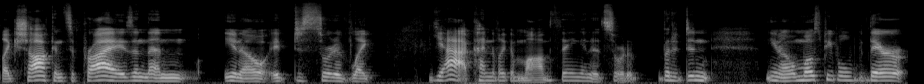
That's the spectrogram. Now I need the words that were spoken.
like shock and surprise, and then you know it just sort of like yeah, kind of like a mob thing, and it's sort of, but it didn't. You know, most people there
